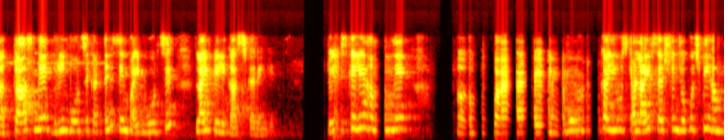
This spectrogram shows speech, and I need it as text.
क्लास में ग्रीन बोर्ड से करते हैं सेम व्हाइट बोर्ड से लाइव टेलीकास्ट करेंगे। तो इसके लिए हमने व्हाइट बोर्ड का यूज़ और लाइव सेशन जो कुछ भी हम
